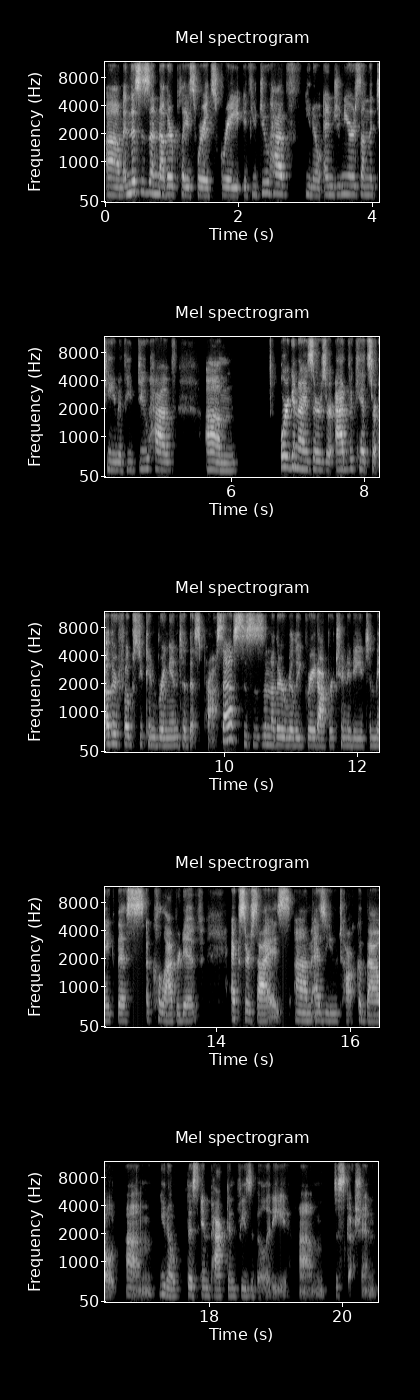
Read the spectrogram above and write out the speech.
Um, and this is another place where it's great if you do have, you know, engineers on the team, if you do have um, organizers or advocates or other folks you can bring into this process. This is another really great opportunity to make this a collaborative exercise um, as you talk about, um, you know, this impact and feasibility um, discussion.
